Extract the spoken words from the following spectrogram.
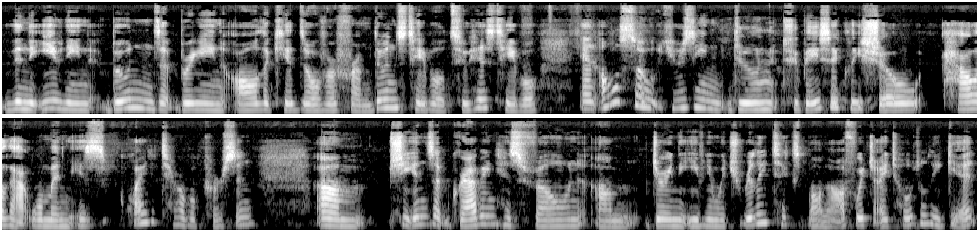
then the evening, Boone ends up bringing all the kids over from Dune's table to his table, and also using Dune to basically show how that woman is quite a terrible person. Um, she ends up grabbing his phone um, during the evening, which really ticks Bon off, which I totally get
